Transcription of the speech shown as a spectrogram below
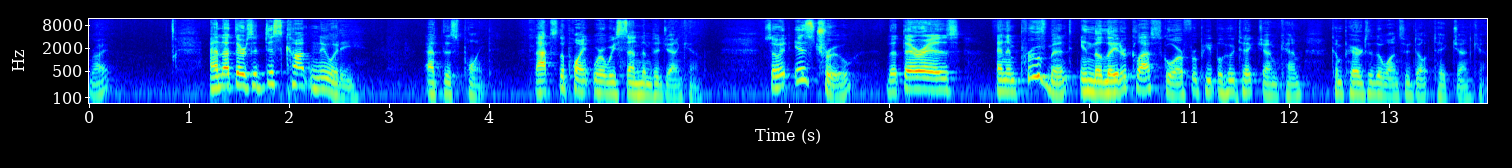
right? And that there's a discontinuity at this point. That's the point where we send them to Gen Chem. So it is true that there is an improvement in the later class score for people who take Gen Chem compared to the ones who don't take Gen Chem.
